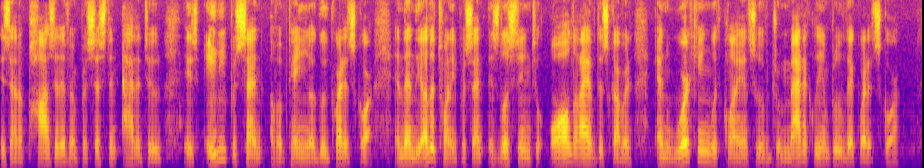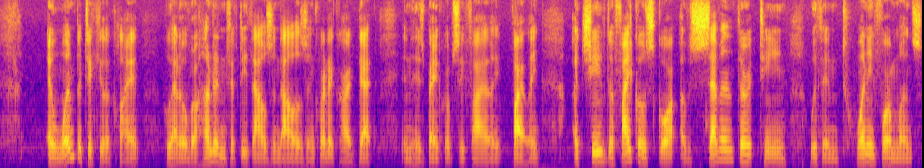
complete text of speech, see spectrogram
is that a positive and persistent attitude is 80% of obtaining a good credit score. And then the other 20% is listening to all that I have discovered and working with clients who have dramatically improved their credit score. And one particular client who had over $150,000 in credit card debt in his bankruptcy filing, filing achieved a FICO score of 713 within 24 months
